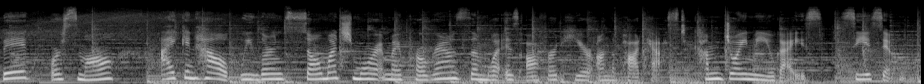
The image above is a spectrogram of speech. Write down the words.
big or small, I can help. We learn so much more in my programs than what is offered here on the podcast. Come join me, you guys. See you soon.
